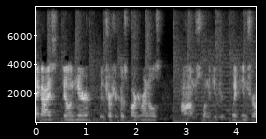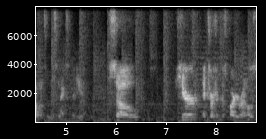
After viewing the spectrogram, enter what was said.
Hey guys, Dylan here with Treasure Coast Party Rentals. Um, just wanted to give you a quick intro into this next video. So, here at Treasure Coast Party Rentals,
